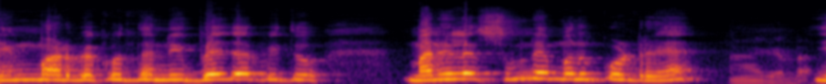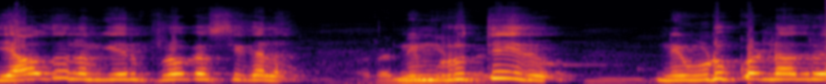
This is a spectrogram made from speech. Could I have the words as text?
ಹೆಂಗೆ ಮಾಡಬೇಕು ಅಂತ ನೀವು ಬೇಜಾರು ಬಿದ್ದು ಮನೇಲೆ ಸುಮ್ಮನೆ ಮನ್ಕೊಂಡ್ರೆ ಯಾವುದೂ ನಮಗೇನು ಪ್ರೋಗ್ರೆಸ್ ಸಿಗಲ್ಲ. ನಿಮ್ಮ ವೃತ್ತಿ ಇದು. ನೀವು ಹುಡುಕೊಂಡಾದ್ರೂ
